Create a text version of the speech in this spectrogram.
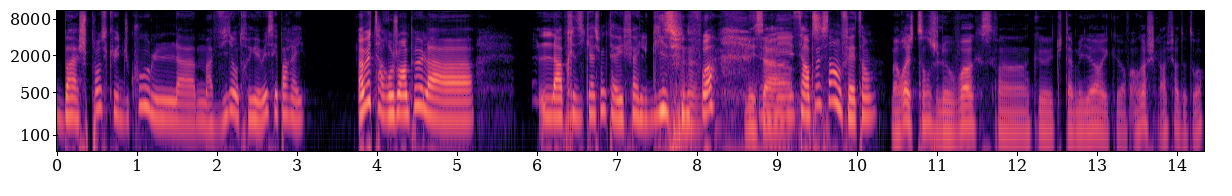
bah je pense que du coup, la, ma vie, entre guillemets, c'est pareil. En fait, ça rejoint un peu la, la prédication que tu avais fait à l'église une fois. Mais ça. C'est un peu ça en fait. Hein. Bah, en vrai, je sens, je le vois, que- tu t'améliores et que. Enfin, en vrai, je suis grave fier de toi.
